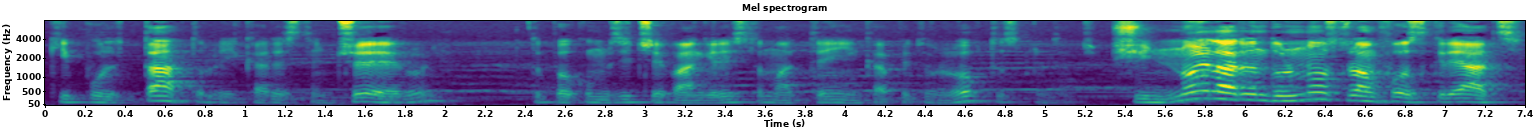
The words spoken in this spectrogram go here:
chipul Tatălui care este în ceruri, după cum zice Evanghelistul Matei în capitolul 18, și noi la rândul nostru am fost creați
